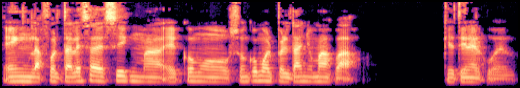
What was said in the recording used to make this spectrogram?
en la fortaleza de Sigma es como, son como el peldaño más bajo que tiene el juego.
